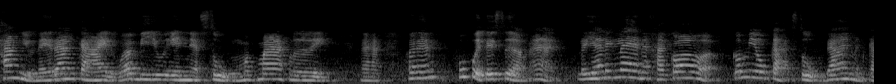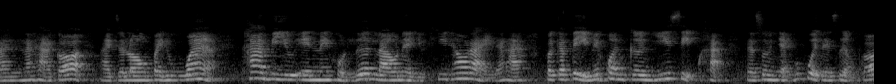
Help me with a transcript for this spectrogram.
ข้างอยู่ในร่างกายหรือว่า BUN เนี่ยสูงมาก ๆ เลย นะคะเพราะฉะนั้นผู้ป่วยไตเสื่อมอะระยะแรกๆนะคะก็ก็มีโอกาสสูงได้เหมือนกันนะคะ ก็อาจจะลองไปดูว่าค่า BUN ในผลเลือดเราเนี่ยอยู่ที่เท่าไหร่นะคะ ปกติไม่ควรเกิน 20 ค่ะ แต่ส่วนใหญ่ผู้ป่วยไตเสื่อมก็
